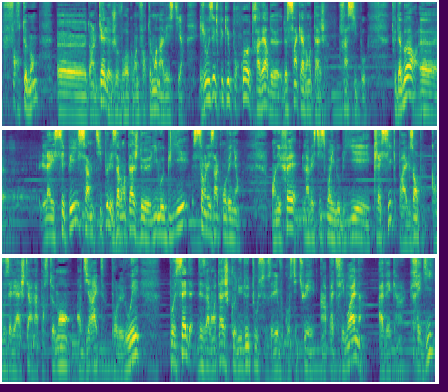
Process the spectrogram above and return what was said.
fortement, euh, dans lequel je vous recommande fortement d'investir. Et je vais vous expliquer pourquoi au travers de, cinq avantages principaux. Tout d'abord, euh, la SCPI, c'est un petit peu les avantages de l'immobilier sans les inconvénients. En effet, l'investissement immobilier classique, par exemple quand vous allez acheter un appartement en direct pour le louer, possède des avantages connus de tous. Vous allez vous constituer un patrimoine avec un crédit,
